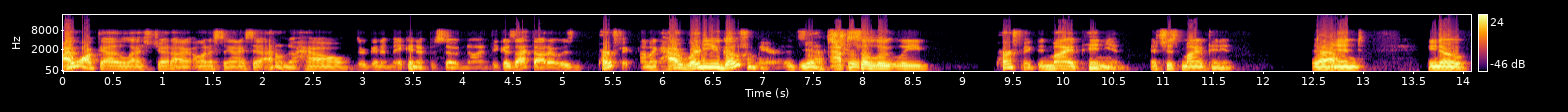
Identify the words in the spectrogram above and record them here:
i walked out of the last jedi honestly and i said i don't know how they're going to make an episode 9 because i thought it was perfect i'm like how where do you go from here it's Yeah, it's true. Perfect in my opinion it's just my opinion yeah. and you know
